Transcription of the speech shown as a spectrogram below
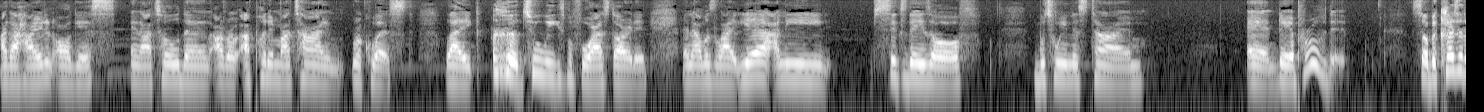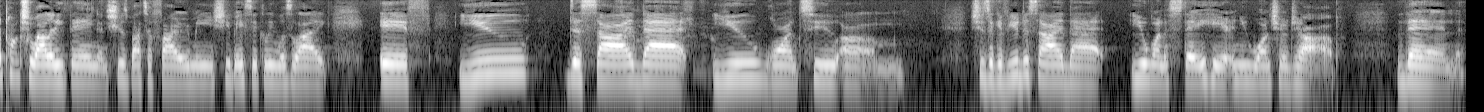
I got hired in August, and I told them, I, wrote, I put in my time request like two weeks before I started. And I was like, Yeah, I need six days off between this time and they approved it. So because of the punctuality thing and she was about to fire me, she basically was like, if you decide that you want to um she's like if you decide that you want to stay here and you want your job, then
